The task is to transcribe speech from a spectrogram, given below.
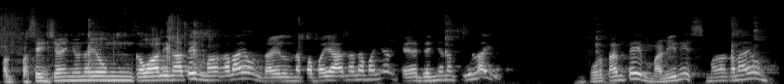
Pagpasensyahan nyo na yung kawali natin, mga kanayon, dahil napabayaan na naman yan, kaya ganyan ang kulay. Importante, malinis, mga kanayon.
